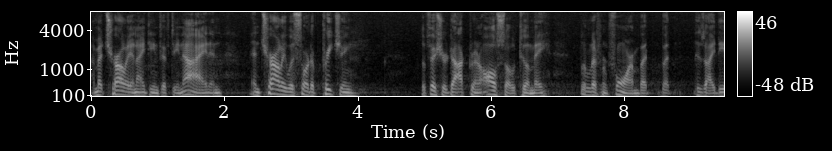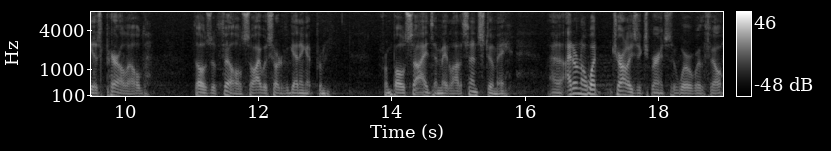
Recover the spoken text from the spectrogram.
I met Charlie in 1959, and, and Charlie was sort of preaching the Fisher doctrine also to me, a little different form, but, but his ideas paralleled those of Phil. So I was sort of getting it from, from both sides and made a lot of sense to me. Uh, I don't know what Charlie's experiences were with Phil.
